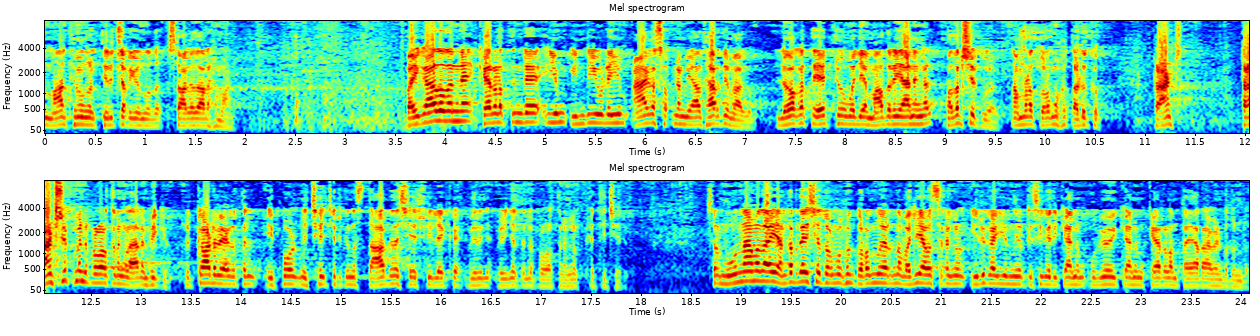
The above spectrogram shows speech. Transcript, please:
മാധ്യമങ്ങൾ തിരിച്ചറിയുന്നത് സ്വാഗതാർഹമാണ്. വൈകാതെ തന്നെ കേരളത്തിന്റെയും ഇന്ത്യയുടെയും ആകെ സ്വപ്നം യാഥാർത്ഥ്യമാകും. ലോകത്തെ ഏറ്റവും വലിയ മാതൃയാനങ്ങൾ മദർഷിപ്പുകൾ നമ്മുടെ തുറമുഖത്ത് അടുക്കും. ട്രാൻസ് ട്രാൻസ്ഷിപ്മെന്റ് പ്രവർത്തനങ്ങൾ ആരംഭിക്കും. റെക്കോർഡ് വേഗത്തിൽ ഇപ്പോൾ നിശ്ചയിച്ചിരിക്കുന്ന സ്ഥാപിത ശേഷിയിലേക്ക് വിഴിഞ്ഞത്തിന്റെ പ്രവർത്തനങ്ങൾ എത്തിച്ചേരും. സർ മൂന്നാമതായി അന്തർദേശീയ തുറമുഖം തുറന്നു തരുന്ന വലിയ അവസരങ്ങൾ ഇരു കൈയും നീട്ടി സ്വീകരിക്കാനും ഉപയോഗിക്കാനും കേരളം തയ്യാറാവേണ്ടതുണ്ട്.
